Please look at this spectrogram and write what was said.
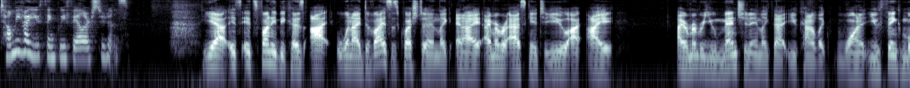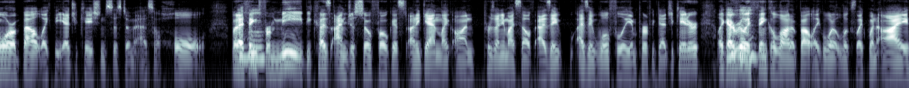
tell me how you think we fail our students. Yeah, it's it's funny because I when I devised this question, like, and I I remember asking it to you. I I I remember you mentioning like that you kind of like wanted you think more about like the education system as a whole. But mm-hmm. I think mm-hmm. for me, because I'm just so focused on again like on presenting myself as a as a woefully imperfect educator, like mm-hmm. I really mm-hmm. think a lot about like what it looks like when I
